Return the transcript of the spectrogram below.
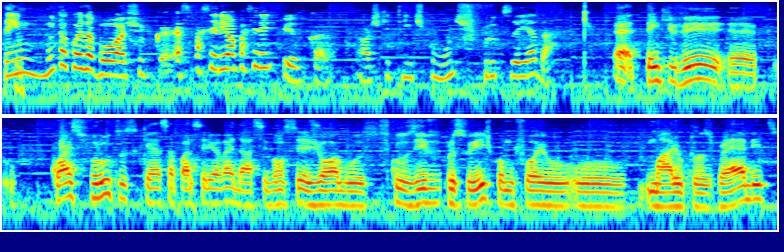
tem muita coisa boa. Acho que essa parceria é uma parceria de peso, cara. Eu acho que tem, tipo, muitos frutos aí a dar. É, tem que ver é, quais frutos que essa parceria vai dar. Se vão ser jogos exclusivos para o Switch, como foi o, o, Mario Plus Rabbids,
